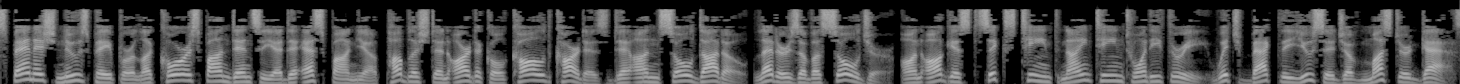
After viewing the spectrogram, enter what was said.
Spanish newspaper La Correspondencia de España published an article called Cartas de un Soldado Letters of a Soldier on August 16, 1923 which backed the usage of mustard gas.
